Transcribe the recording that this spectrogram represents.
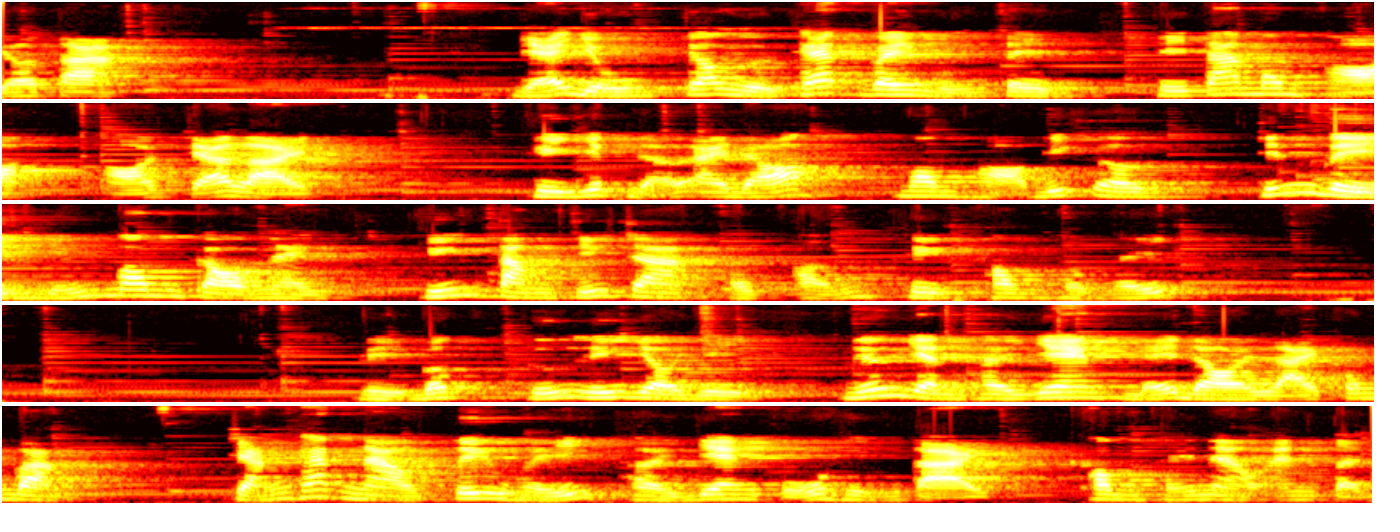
do ta. Giả dụ cho người khác vay mượn tiền, thì ta mong họ họ trả lại. Khi giúp đỡ ai đó, mong họ biết ơn. Chính vì những mong cầu này khiến tâm trí ra hụt hẫng khi không thuận ý. Vì bất cứ lý do gì, nếu dành thời gian để đòi lại công bằng, chẳng khác nào tiêu hủy thời gian của hiện tại không thể nào an tĩnh.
